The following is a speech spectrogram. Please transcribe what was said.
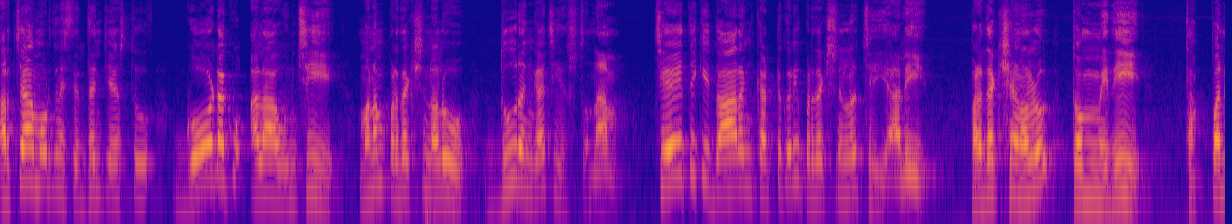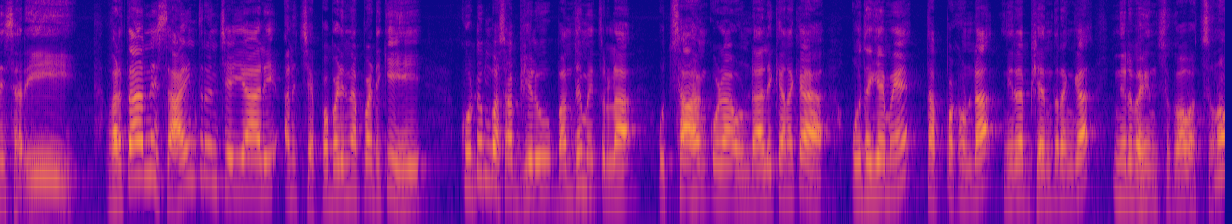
అర్చామూర్తిని సిద్ధం చేస్తూ గోడకు అలా ఉంచి మనం ప్రదక్షిణలు దూరంగా చేస్తున్నాం. చేతికి దారం కట్టుకొని ప్రదక్షిణలు చేయాలి. ప్రదక్షిణలు తొమ్మిది తప్పనిసరి. వ్రతాన్ని సాయంత్రం చేయాలి అని చెప్పబడినప్పటికీ కుటుంబ సభ్యులు బంధుమిత్రుల ఉత్సాహం కూడా ఉండాలి కనుక ఉదయమే తప్పకుండా నిరభ్యంతరంగా నిర్వహించుకోవచ్చును.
